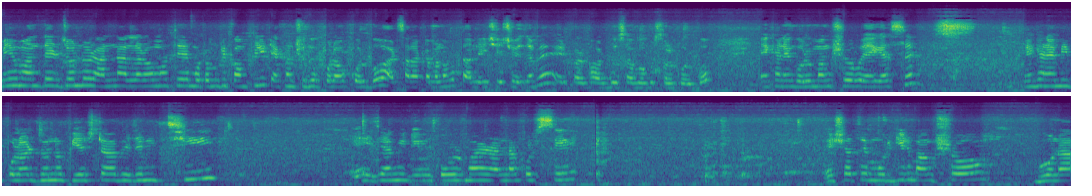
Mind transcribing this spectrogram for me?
মেহমানদের জন্য রান্না আল্লাহ রহমতে মোটামুটি কমপ্লিট এখন শুধু পোলাও করব আর সালাডটা বানাবো, তাহলেই শেষ হয়ে যাবে। এরপর ঘর গুছাবো, গোসল করব। এখানে গরু মাংস হয়ে গেছে। এখানে আমি পোলার জন্য পেঁয়াজটা ভেজে নিচ্ছি। এই যে আমি ডিম কোরমা রান্না করছি। এর সাথে মুরগির মাংস, ভুনা।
